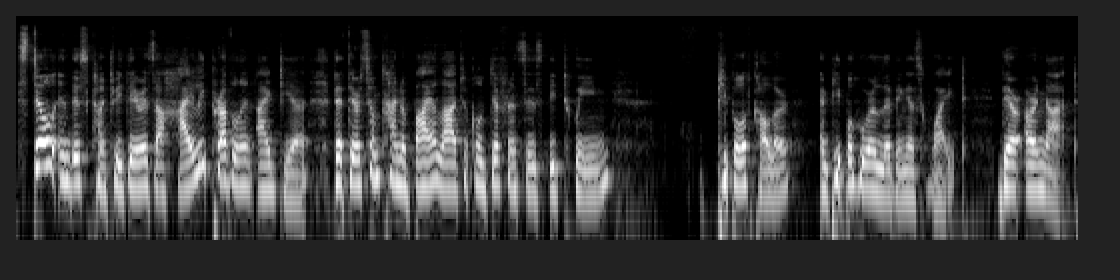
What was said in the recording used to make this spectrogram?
Still in this country, there is a highly prevalent idea that there are some kind of biological differences between people of color and people who are living as white. There are not.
